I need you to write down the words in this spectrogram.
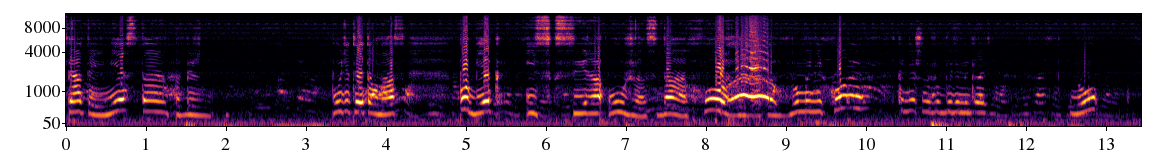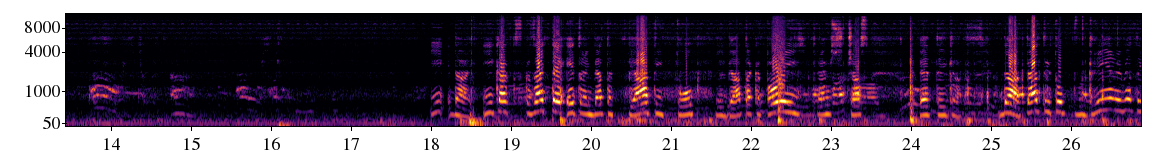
пятое место побежд будет это у нас побег из сыра ужас. Да, хоррор. Но мы не хоррор, конечно же, будем играть. Ну, И да, и как сказать-то, это, ребята, пятый топ, ребята, который прямо сейчас эта игра. Да, пятый топ в игре, ребята,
